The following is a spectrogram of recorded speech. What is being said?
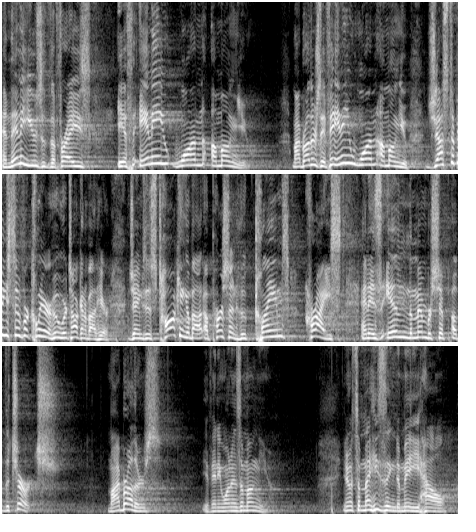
And then he uses the phrase, if anyone among you, my brothers, if anyone among you, just to be super clear who we're talking about here, James is talking about a person who claims Christ and is in the membership of the church. My brothers, if anyone is among you. You know, it's amazing to me how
